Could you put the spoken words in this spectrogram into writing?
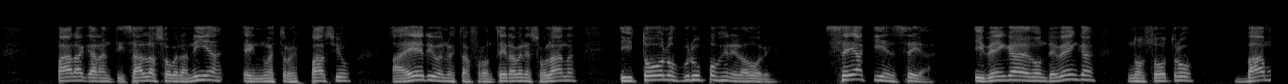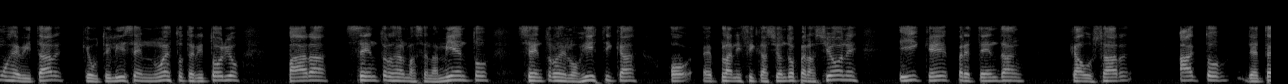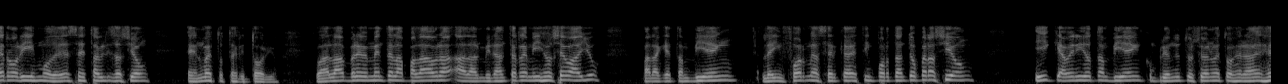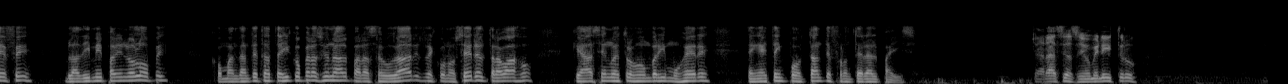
para garantizar la soberanía en nuestro espacio aéreo, en nuestra frontera venezolana y todos los grupos generadores. Sea quien sea, y venga de donde venga, nosotros vamos a evitar que utilicen nuestro territorio para centros de almacenamiento, centros de logística o eh, planificación de operaciones y que pretendan causar actos de terrorismo, de desestabilización en nuestro territorio. Voy a dar brevemente la palabra al almirante Remigio Ceballos para que también le informe acerca de esta importante operación y que ha venido también cumpliendo instrucciones de nuestro general jefe, Vladimir Palino López, comandante estratégico operacional, para saludar y reconocer el trabajo que hacen nuestros hombres y mujeres en esta importante frontera del país. Muchas gracias, señor ministro.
